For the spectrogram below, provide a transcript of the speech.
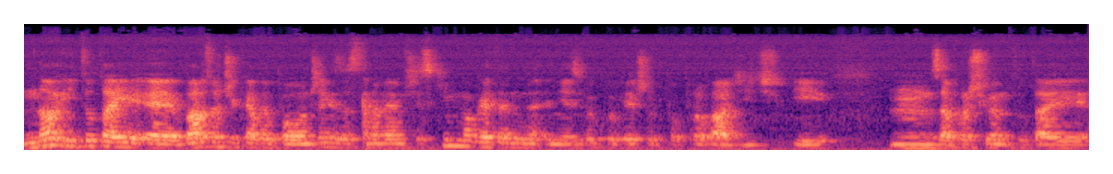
No i tutaj e, bardzo ciekawe połączenie. Zastanawiałem się, z kim mogę ten niezwykły wieczór poprowadzić i mm, zaprosiłem tutaj e,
